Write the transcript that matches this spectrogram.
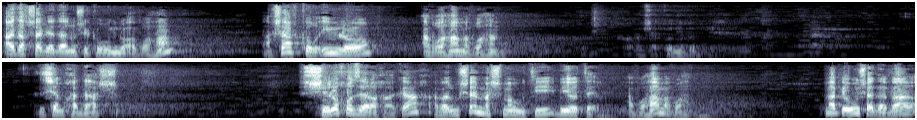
עד עכשיו ידענו שקוראים לו אברהם, עכשיו קוראים לו אברהם אברהם. זה שם חדש, שלא חוזר אחר כך, אבל הוא שם משמעותי ביותר, אברהם אברהם. מה פירוש הדבר,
